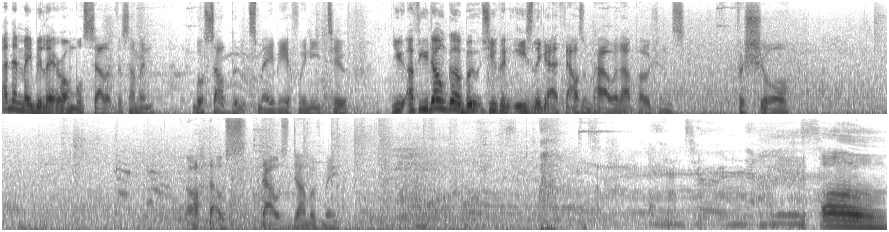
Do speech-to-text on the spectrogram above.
And then maybe later on we'll sell it for something. We'll sell boots maybe if we need to. You, If you don't go boots, you can easily get a thousand power without potions. For sure. Oh, that was that was dumb of me. oh,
